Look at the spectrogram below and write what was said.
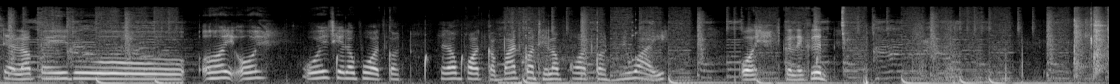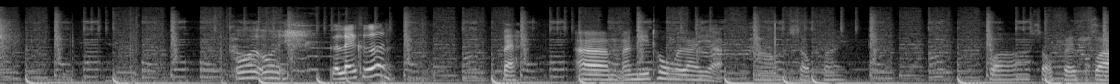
เดี๋ยวเราไปดูโอ้ยโอ้ยโอ้ยเทเลพอร์ตก่อนเทเลพอร์ตกลับบ้านก่อนเทเลพอร์ตก่อนไม่ไหวโอ้ยเกิดอะไรขึ้นโอ้ยโอ้ยเกิดอะไรขึ้นไป อ่าอันนี้ธงอะไรอะเอ๋อเสาไฟฟ้าเสาไฟฟ้า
